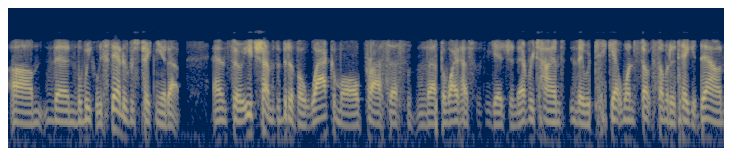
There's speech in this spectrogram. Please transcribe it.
Um, then the Weekly Standard was picking it up. And so each time it's a bit of a whack-a-mole process that the White House was engaged in. Every time they would get one someone to take it down,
